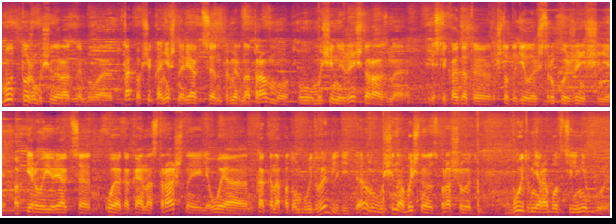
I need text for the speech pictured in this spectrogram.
Ну, тоже мужчины разные бывают. Так вообще, конечно, реакция, например, на травму у мужчины и женщины разная. Если когда ты что-то делаешь с рукой женщине, а первая ее реакция, ой, а какая она страшная, или ой, а как она потом будет выглядеть, да, ну, мужчины обычно спрашивают, будет у меня работать или не будет.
